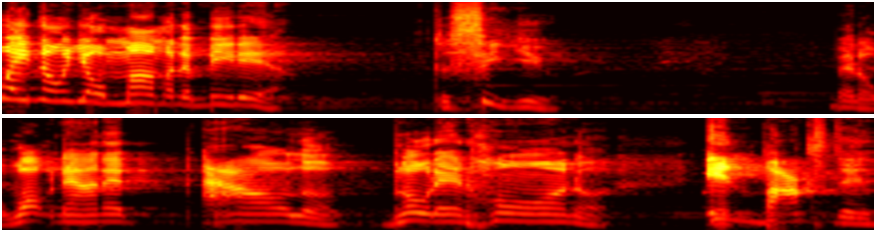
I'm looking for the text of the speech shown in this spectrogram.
waiting on your mama to be there to see you. Better walk down that aisle or blow that horn or inbox the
